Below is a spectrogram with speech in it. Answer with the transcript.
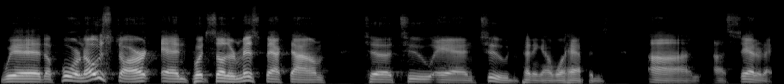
with a 4 0 start and put Southern Miss back down to 2 and 2, depending on what happens on uh, Saturday.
